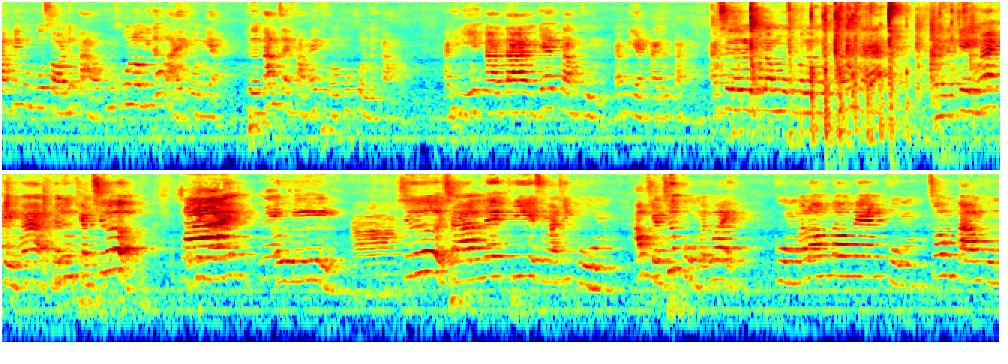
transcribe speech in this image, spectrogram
ฟังที่คุณครูสอนหรือเปล่า คุณครูเรามีตั้งหลายคนเนี่ย เธอตั้งใจฟังให้ครบทุกคนหรือเปล่าอันทีนี้อาตามแยกตามกลุ่มนักเรียนไปหรือเปล่าอาเชิญคนละมุมคนละมุมนะลูกนะเออเก่งมากเก่งมากอย่าลืมเขียนชื่อใช่เลขที่ชื่อชั้นเลขที่สมาชิกกลุ่ม เอาเขียนชื่อกลุ่มมาด้วย กลุ่มมะลองตองแดงกลุ่มส้มตำกลุ่ม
